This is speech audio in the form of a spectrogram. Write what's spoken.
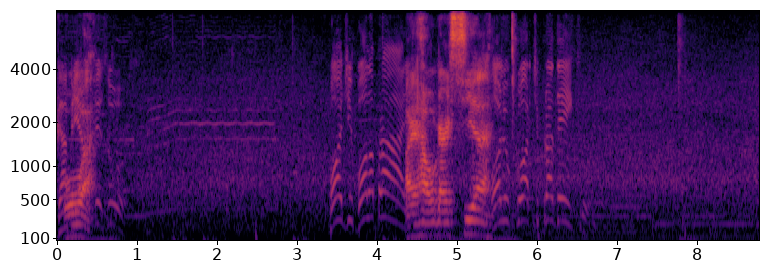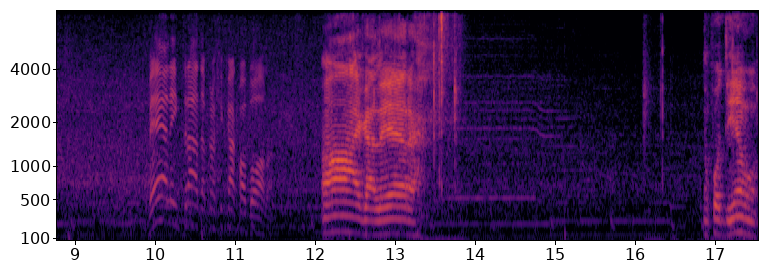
Gabriel Boa. Jesus. Pode bola para área. Vai, Raul Garcia. Olha o corte pra dentro. Bela entrada pra ficar com a bola. Ai, galera. Não podemos.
